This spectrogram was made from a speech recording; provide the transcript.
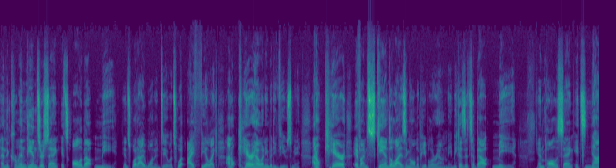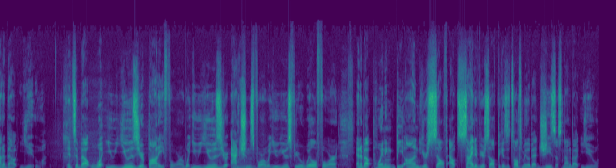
And the Corinthians are saying, it's all about me. It's what I want to do. It's what I feel like. I don't care how anybody views me. I don't care if I'm scandalizing all the people around me because it's about me. And Paul is saying, it's not about you. It's about what you use your body for, what you use your actions mm. for, what you use for your will for, and about pointing beyond yourself, outside of yourself, because it's ultimately about Jesus, not about you.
